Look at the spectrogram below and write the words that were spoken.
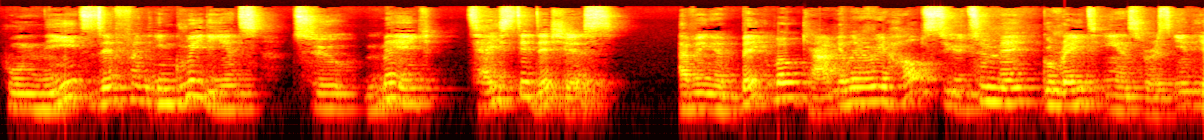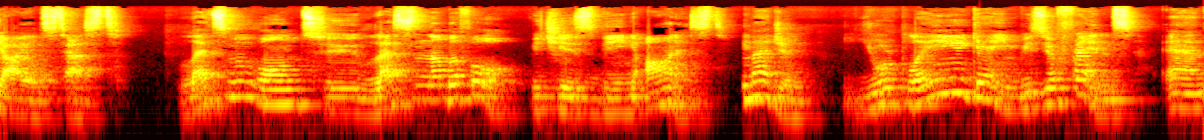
who needs different ingredients to make tasty dishes, Having a big vocabulary helps you to make great answers in the IELTS test. Let's move on to lesson number four, which is being honest. Imagine you're playing a game with your friends and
